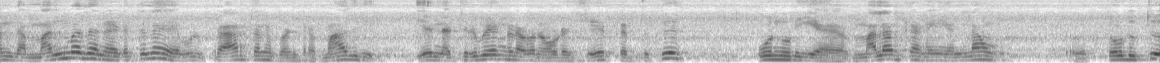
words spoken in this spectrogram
அந்த மன்மதன் இடத்துல இவள் பிரார்த்தனை பண்ணுற மாதிரி என்னை திருவேங்கடவனோட சேர்க்கறதுக்கு உன்னுடைய மலர்கனையெல்லாம் தொடுத்து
